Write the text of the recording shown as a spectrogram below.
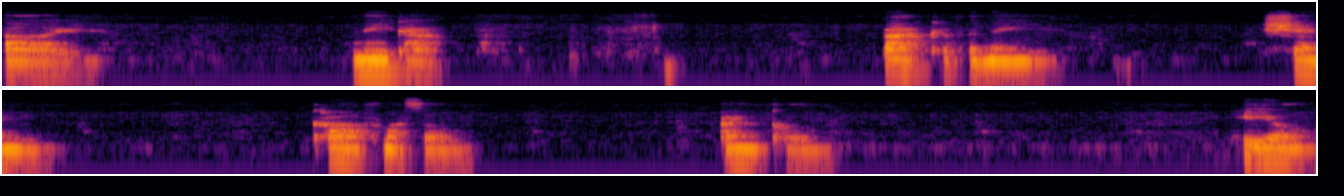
thigh, kneecap, back of the knee, shin, calf muscle, ankle, heel,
